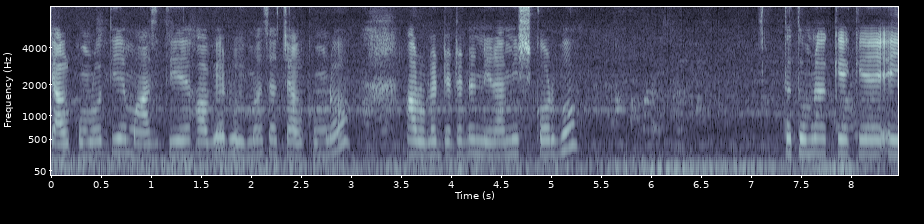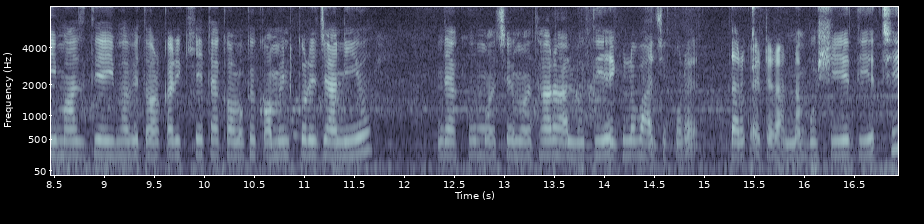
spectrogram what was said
চাল কুমড়ো দিয়ে, মাছ দিয়ে হবে রুই মাছ আর চাল কুমড়ো। আর ওলের ডাটাটা নিরামিষ করব। তো তোমরা কে কে এই মাছ দিয়ে এইভাবে তরকারি খেয়ে থাকো, আমাকে কমেন্ট করে জানিও। দেখো মাছের মাথা আর আলু দিয়ে এগুলো ভাজি করে তরকারিটা রান্না বসিয়ে দিয়েছি।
